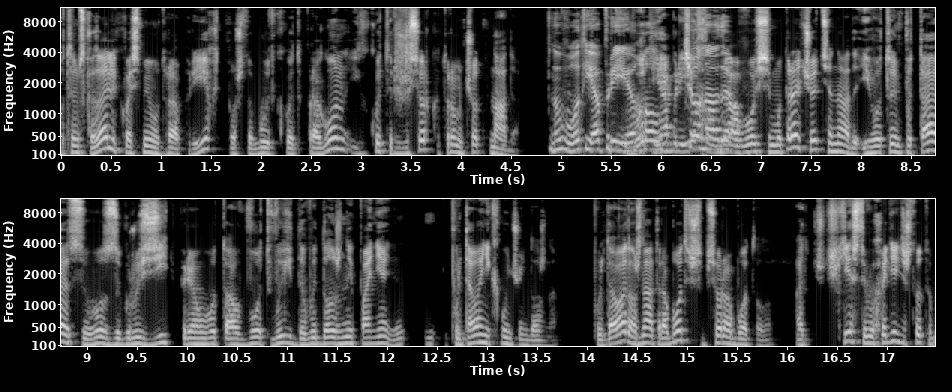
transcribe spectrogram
Вот им сказали к 8 утра приехать, потому что будет какой-то прогон и какой-то режиссер, которому что-то надо. Ну вот, я приехал. Вот я приехал, что надо? да, в 8 утра, что тебе надо? И вот им пытаются его загрузить, прям вот, а вот вы, да вы должны понять. Пультовая никому ничего не должна. Пультовая должна отработать, чтобы все работало. А если вы хотите что-то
